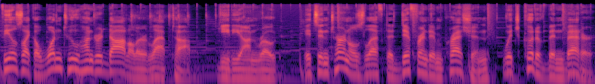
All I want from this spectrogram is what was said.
feels like a $1,200 laptop, Gedeon wrote. Its internals left a different impression, which could have been better.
